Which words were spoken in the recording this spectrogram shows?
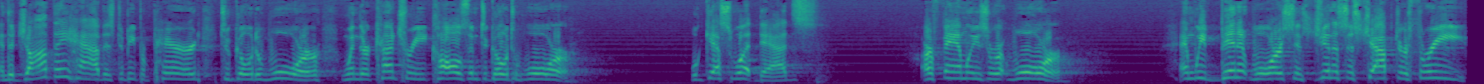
And the job they have is to be prepared to go to war when their country calls them to go to war. Well, guess what, dads? Our families are at war. And we've been at war since Genesis chapter 3.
